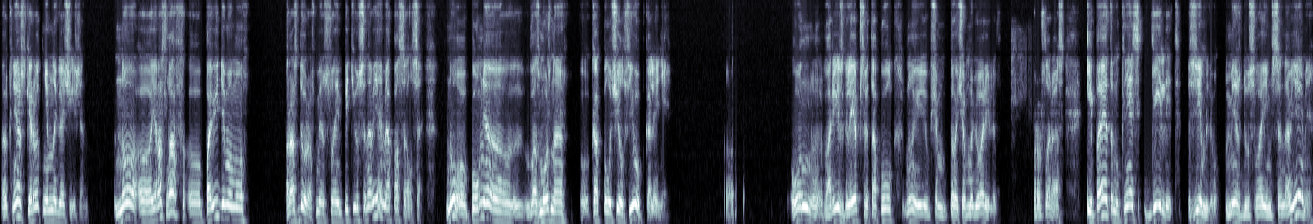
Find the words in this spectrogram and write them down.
э, княжеский род немногочислен. Но э, Ярослав, по-видимому, раздоров между своими пятью сыновьями опасался. Ну, помня, возможно, как получилось в его поколении. Он, Борис, Глеб, Святополк, ну и, в общем, то, о чем мы говорили в прошлый раз. И поэтому князь делит землю между своими сыновьями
